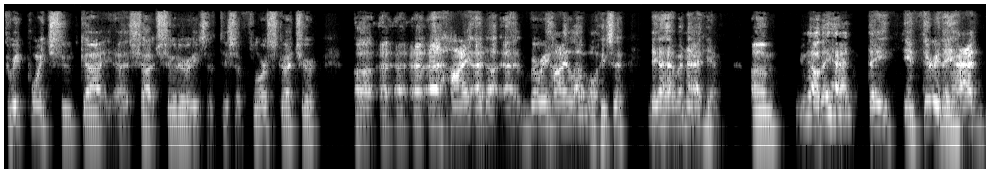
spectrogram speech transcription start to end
three point shoot guy, a shot shooter. He's a he's a floor stretcher, uh, high at a, at a very high level. He's a they haven't had him. Um, you know, they had they in theory they had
